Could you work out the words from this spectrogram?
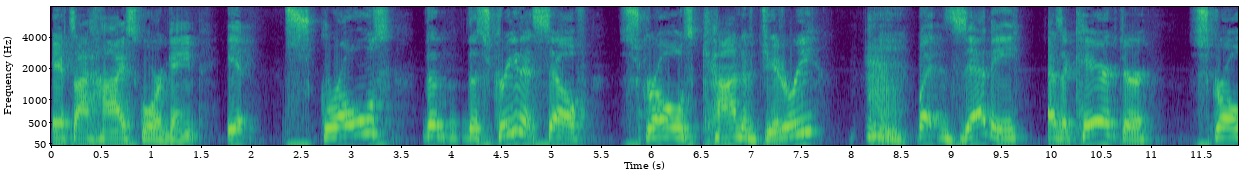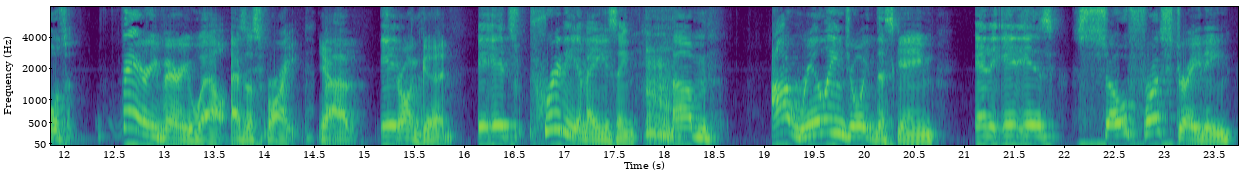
It's a high score game. It scrolls the the screen itself scrolls kind of jittery, but Zebbie as a character scrolls very very well as a sprite. Yeah, Uh, it's it- growing good. it- it's pretty amazing. Um, I really enjoyed this game, and it is so frustrating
